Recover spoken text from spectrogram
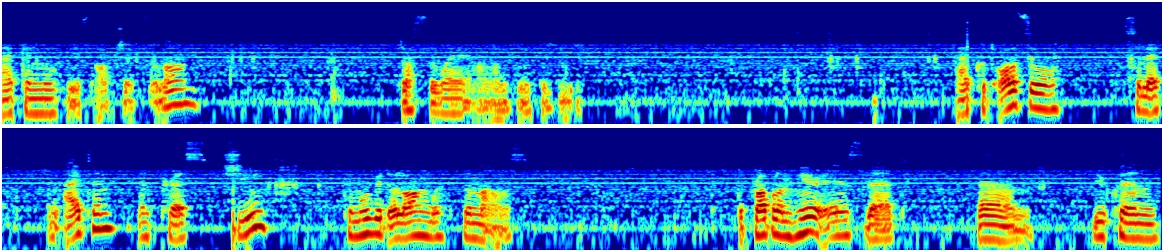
I can move these objects along just the way I want them to be. I could also select an item and press G to move it along with the mouse. The problem here is that um, you can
